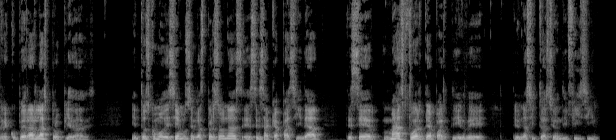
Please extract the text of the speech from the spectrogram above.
recuperar las propiedades. Y entonces, como decíamos, en las personas es esa capacidad de ser más fuerte a partir de una situación difícil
